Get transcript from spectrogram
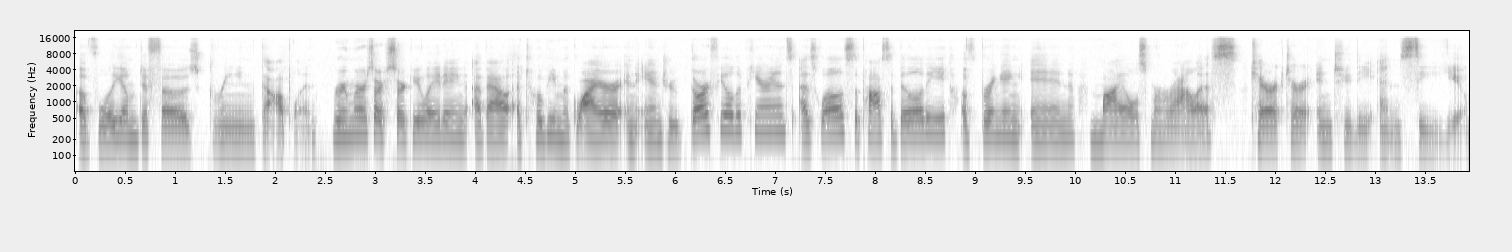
of William Dafoe's Green Goblin. Rumors are circulating about a Tobey Maguire and Andrew Garfield appearance as as well as the possibility of bringing in Miles Morales character into the MCU.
